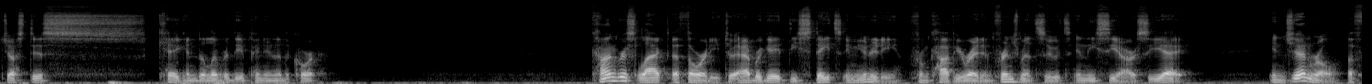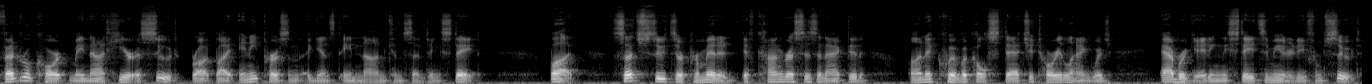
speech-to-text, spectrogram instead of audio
Justice Kagan delivered the opinion of the court. Congress lacked authority to abrogate the state's immunity from copyright infringement suits in the CRCA. In general, a federal court may not hear a suit brought by any person against a non consenting state. But such suits are permitted if Congress has enacted unequivocal statutory language abrogating the state's immunity from suit.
